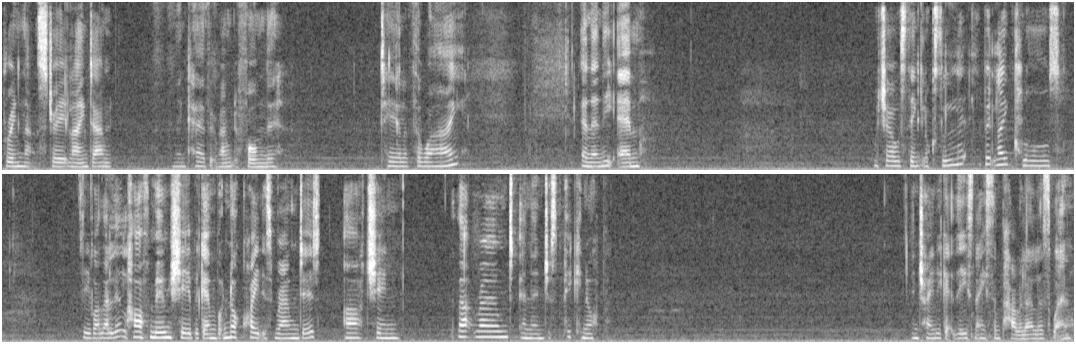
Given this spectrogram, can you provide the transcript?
Bring that straight line down and then curve it round to form the tail of the Y. And then the M, which I always think looks a little bit like claws. So you've got that little half moon shape again, but not quite as rounded. Arching that round and then just picking up and trying to get these nice and parallel as well.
